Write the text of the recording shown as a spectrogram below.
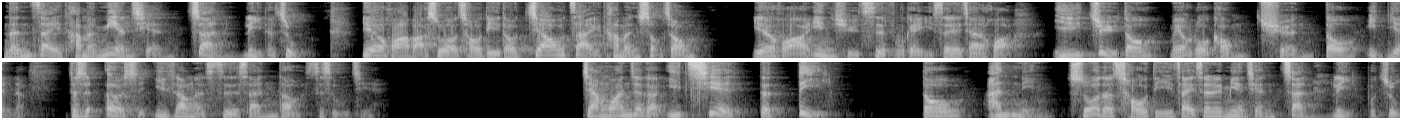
能在他们面前站立得住。耶和华把所有仇敌都交在他们手中。耶和华应许赐福给以色列家的话，一句都没有落空，全都应验了。这是二十一章的四十三到四十五节。讲完这个，一切的地都。安宁，所有的仇敌在以色列面前站立不住，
